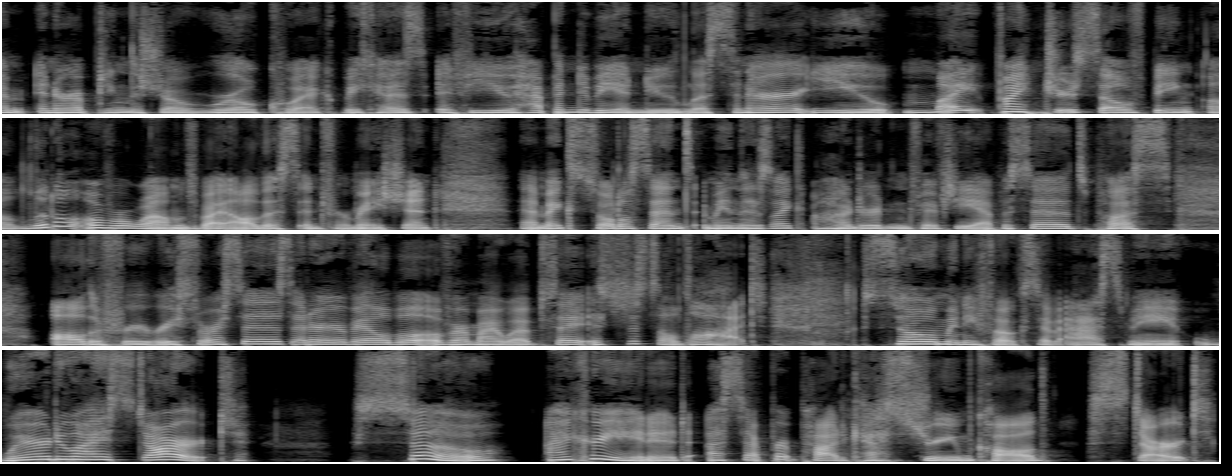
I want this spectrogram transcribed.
I'm interrupting the show real quick because if you happen to be a new listener, you might find yourself being a little overwhelmed by all this information. That makes total sense. I mean, there's like 150 episodes plus all the free resources that are available over my website. It's just a lot. So many folks have asked me, where do I start? So I created a separate podcast stream called Start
